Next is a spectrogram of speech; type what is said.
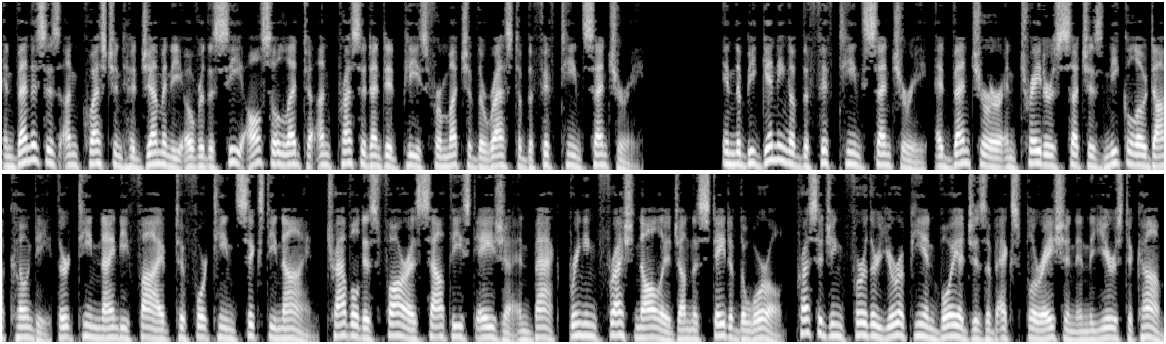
and Venice's unquestioned hegemony over the sea also led to unprecedented peace for much of the rest of the 15th century. In the beginning of the 15th century, adventurer and traders such as Niccolò da Conti (1395–1469) traveled as far as Southeast Asia and back, bringing fresh knowledge on the state of the world, presaging further European voyages of exploration in the years to come.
